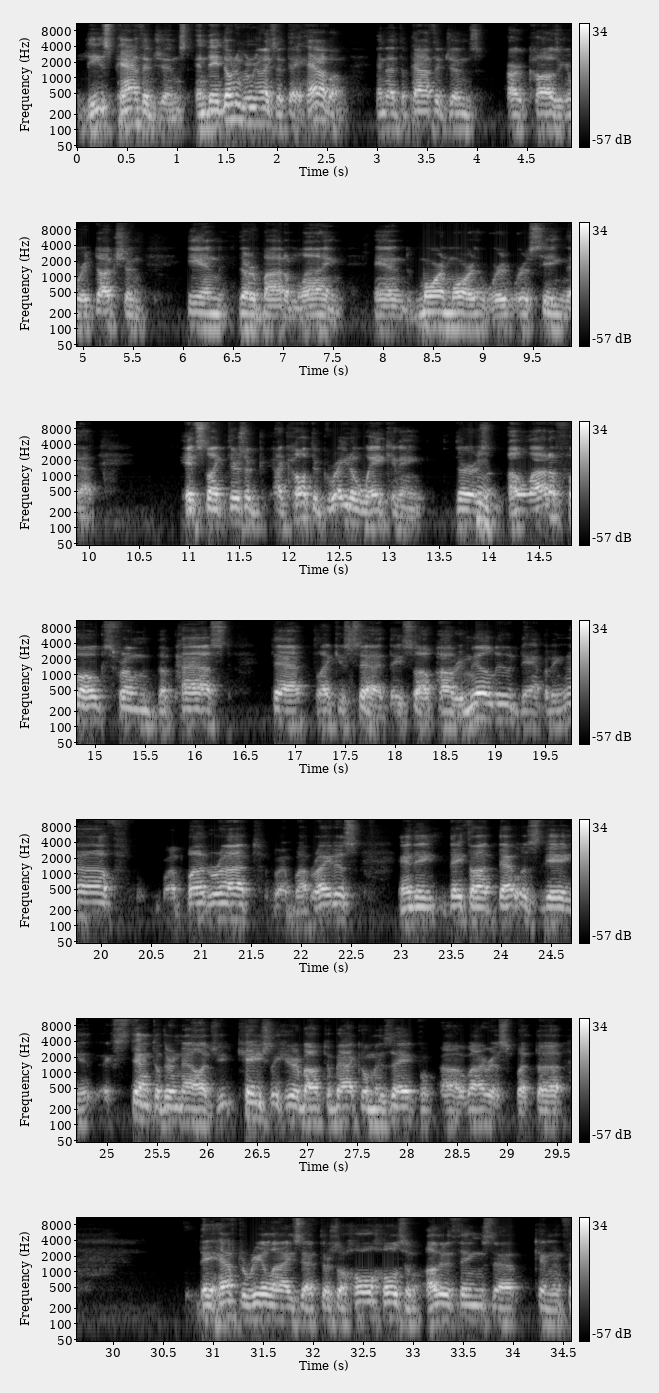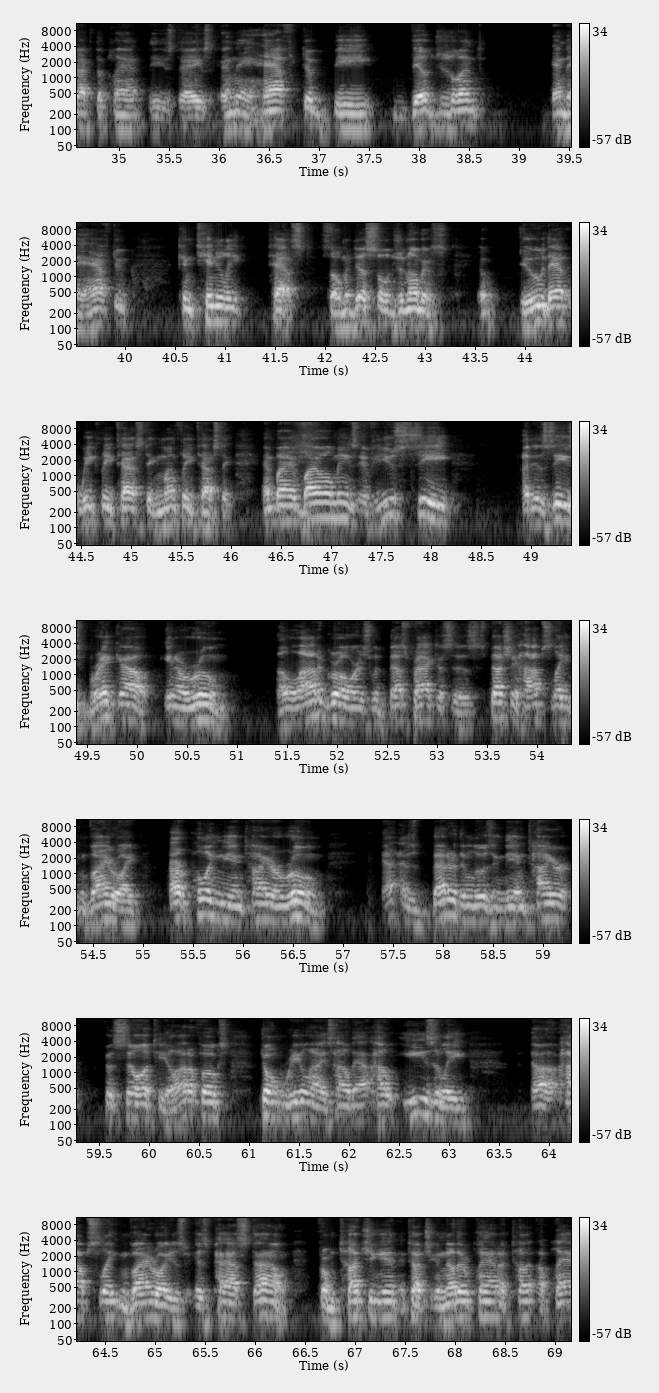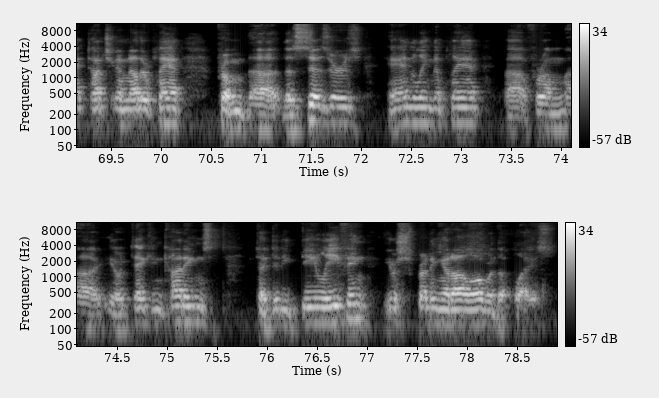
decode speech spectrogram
these pathogens, and they don't even realize that they have them, and that the pathogens are causing a reduction in their bottom line. And more and more, we're, we're seeing that. It's like there's a, I call it the Great Awakening. There's hmm. a lot of folks from the past that, like you said, they saw powdery mildew, dampening off, bud rot, botrytis, and they, they thought that was the extent of their knowledge. You occasionally hear about tobacco mosaic uh, virus, but uh, they have to realize that there's a whole host of other things that can infect the plant these days, and they have to be vigilant and they have to continually test. So medicinal genomics do that weekly testing, monthly testing. And by, by all means, if you see a disease break out in a room, a lot of growers with best practices, especially hops late, and viroid, are pulling the entire room. That is better than losing the entire facility. A lot of folks don't realize how that how easily uh, hops and viroid is, is passed down from touching it and touching another plant, a, a plant touching another plant, from uh, the scissors handling the plant, uh, from uh, you know taking cuttings to de- de-leafing. You're spreading it all over the place.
